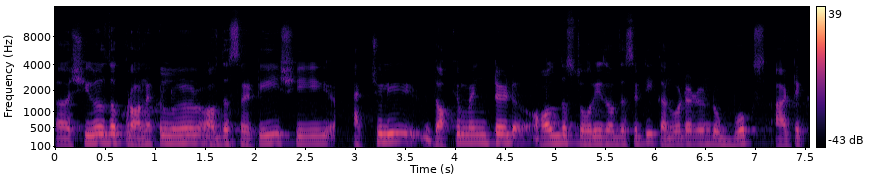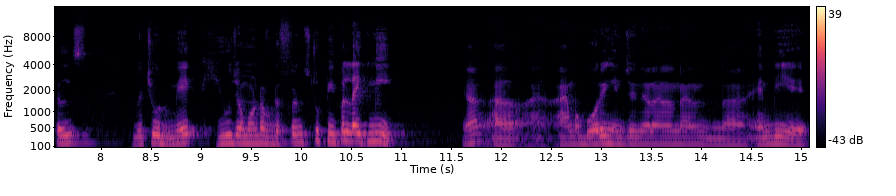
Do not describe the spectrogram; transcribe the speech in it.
uh, she was the chronicler of the city. She actually documented all the stories of the city, converted into books, articles, which would make huge amount of difference to people like me. Yeah, uh, I am a boring engineer and an uh, MBA,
